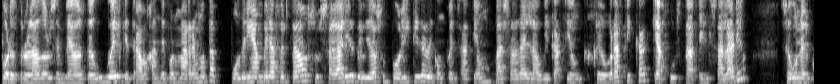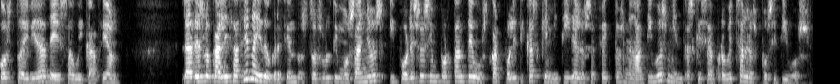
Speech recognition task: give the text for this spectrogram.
Por otro lado, los empleados de Google que trabajan de forma remota podrían ver afectados sus salarios debido a su política de compensación basada en la ubicación geográfica que ajusta el salario según el costo de vida de esa ubicación. La deslocalización ha ido creciendo estos últimos años y por eso es importante buscar políticas que mitiguen los efectos negativos mientras que se aprovechan los positivos.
